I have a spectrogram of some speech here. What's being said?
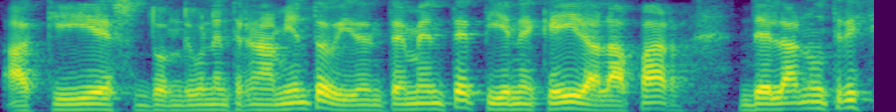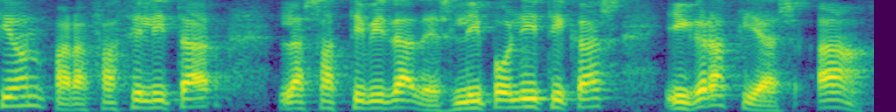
aquí es donde un entrenamiento evidentemente tiene que ir a la par de la nutrición para facilitar las actividades lipolíticas y gracias a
